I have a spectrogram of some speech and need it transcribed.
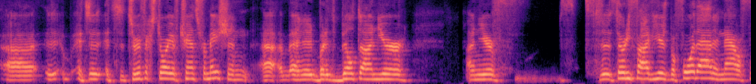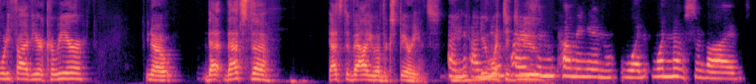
Uh, it's a it's a terrific story of transformation, uh, and it, but it's built on your on your 35 years before that, and now a 45 year career. You know that that's the that's the value of experience. You a, a knew what to do. Coming in would wouldn't have survived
